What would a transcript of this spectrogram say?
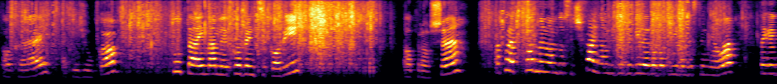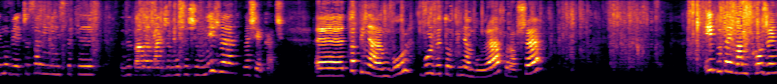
Ok, takie ziółko. Tutaj mamy korzeń cykorii. O proszę. Akurat formę mam dosyć fajną, widzę, że wiele roboty nie będę z tym miała. Tak jak mówię, czasami mi niestety wypada tak, że muszę się nieźle nasiekać. E, topinambur, bulwy topinambura, proszę. I tutaj mam korzeń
